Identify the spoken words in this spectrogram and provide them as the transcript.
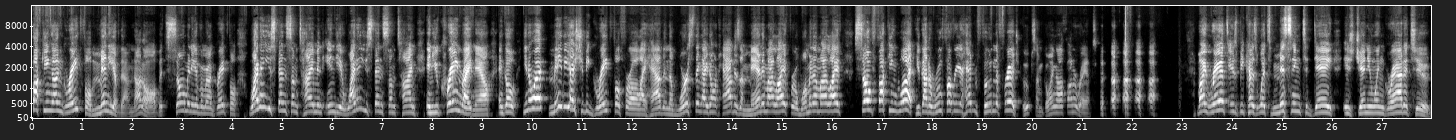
fucking ungrateful. Many of them, not all, but so many of them are ungrateful. Why don't you spend some time in India? Why don't you spend some time in Ukraine right now and go, you know what? Maybe I should be grateful for all I have. And the worst thing I don't have is a man in my life or a woman in my life. So fucking what? You got a roof over your head and food in the fridge. Oops, I'm going off on a rant. My rant is because what's missing today is genuine gratitude.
